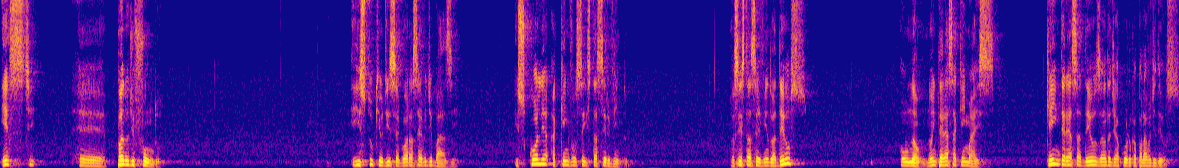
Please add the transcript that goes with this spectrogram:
este é, pano de fundo. Isto que eu disse agora serve de base. Escolha a quem você está servindo. Você está servindo a Deus ou não? Não interessa a quem mais. Quem interessa a Deus anda de acordo com a palavra de Deus.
